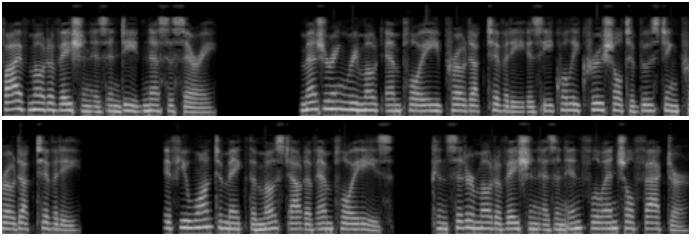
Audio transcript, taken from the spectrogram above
5. Motivation is indeed necessary. Measuring remote employee productivity is equally crucial to boosting productivity. If you want to make the most out of employees, consider motivation as an influential factor.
